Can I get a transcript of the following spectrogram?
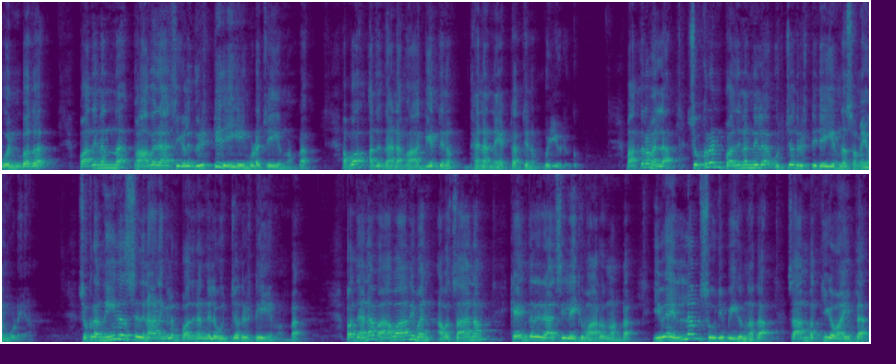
ഒൻപത് പതിനൊന്ന് ഭാവരാശികൾ ദൃഷ്ടി ചെയ്യുകയും കൂടെ ചെയ്യുന്നുണ്ട്. അപ്പോൾ അത് ധനഭാഗ്യത്തിനും ധനനേട്ടത്തിനും വഴിയൊരുക്കും. മാത്രമല്ല ശുക്രൻ പതിനൊന്നിൽ ഉച്ചദൃഷ്ടി ചെയ്യുന്ന സമയം കൂടെയാണ്. ശുക്രൻ നീതസ്ഥിതനാണെങ്കിലും പതിനൊന്നിൽ ഉച്ചദൃഷ്ടി ചെയ്യുന്നുണ്ട്. അപ്പോൾ ധനഭാവാധിപൻ അവസാനം കേന്ദ്രരാശിയിലേക്ക് മാറുന്നുണ്ട്. ഇവയെല്ലാം സൂചിപ്പിക്കുന്നത് സാമ്പത്തികമായിട്ട്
